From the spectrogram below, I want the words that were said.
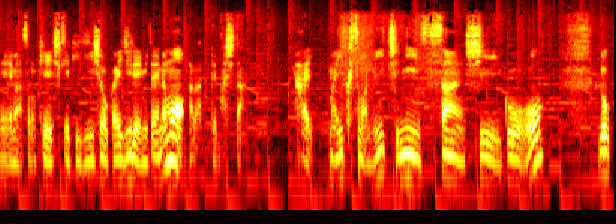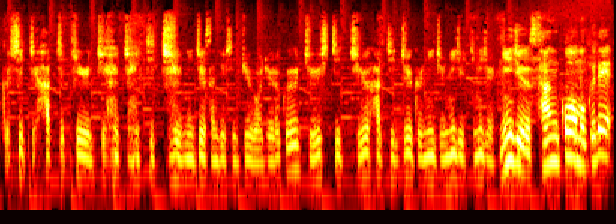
えー、まあその形式的義紹介事例みたいなのも上がってました。はい。まあいくつもあるの ?1、2、3、4、5、6、7、8、9、10、11、12、13、14、15、16、17、18、19、20、21、20、23項目で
